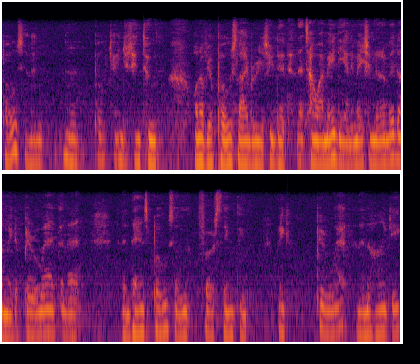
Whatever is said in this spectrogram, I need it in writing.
pose, and then uh, pose changes into one of your pose libraries you did. That's how I made the animation a little bit. I made a pirouette and a, a dance pose. So the first thing to make pirouette and then a high kick.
